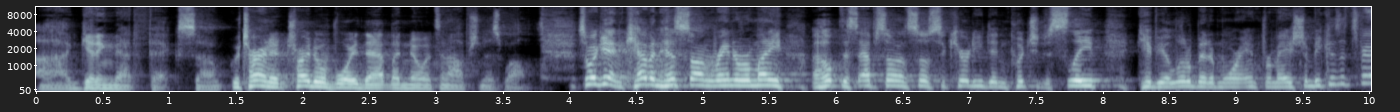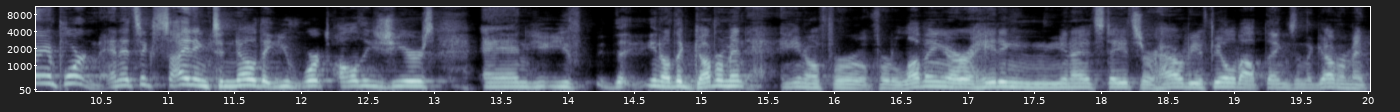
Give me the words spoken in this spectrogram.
uh, getting that fixed so we're trying to try to avoid that but no it's an option as well so again kevin Hissong reign over money i hope this episode on social security didn't put you to sleep give you a little bit of more information because it's very important and it's exciting to know that you've worked all these years and you, you've the, you know the government you know for for loving or hating the United States or however you feel about things in the government,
